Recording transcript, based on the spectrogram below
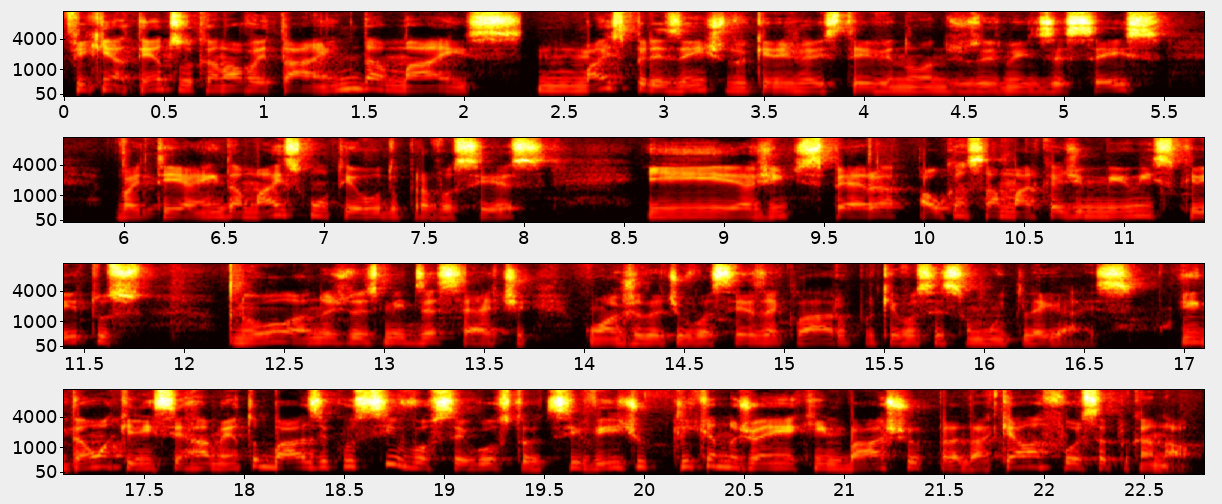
fiquem atentos, o canal vai estar tá ainda mais, mais presente do que ele já esteve no ano de 2016. Vai ter ainda mais conteúdo para vocês e a gente espera alcançar a marca de mil inscritos no ano de 2017, com a ajuda de vocês, é claro, porque vocês são muito legais. Então, aquele encerramento básico, se você gostou desse vídeo, clica no joinha aqui embaixo para dar aquela força para o canal.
